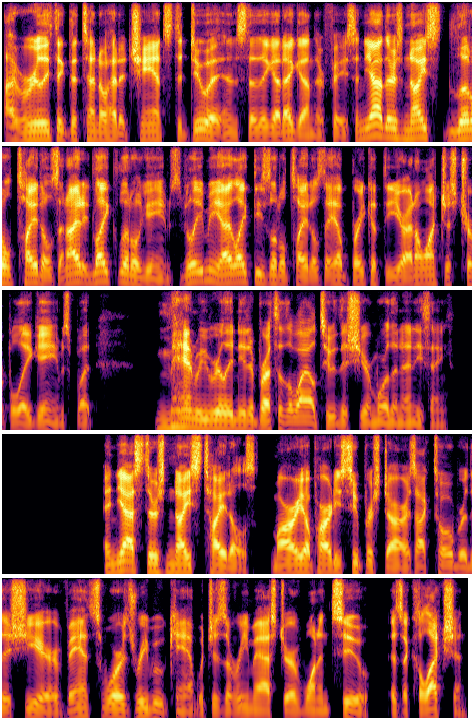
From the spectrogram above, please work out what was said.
I really think Nintendo had a chance to do it, and instead they got egg on their face. And yeah, there's nice little titles, and I like little games. Believe me, I like these little titles. They help break up the year. I don't want just AAA games, but man, we really needed Breath of the Wild 2 this year more than anything. And yes, there's nice titles. Mario Party Superstars, October this year. Advance Wars Reboot Camp, which is a remaster of one and two as a collection.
